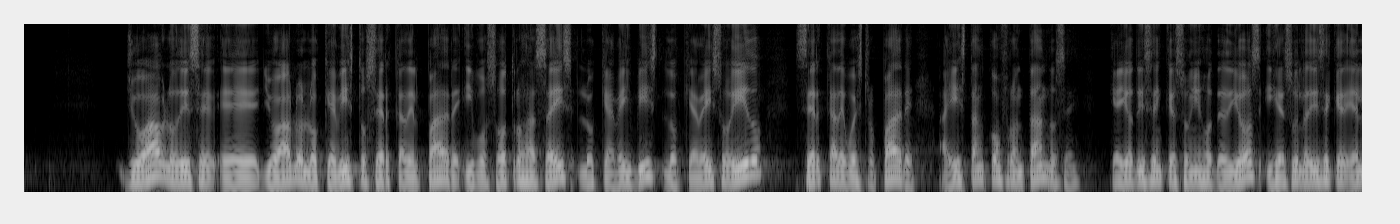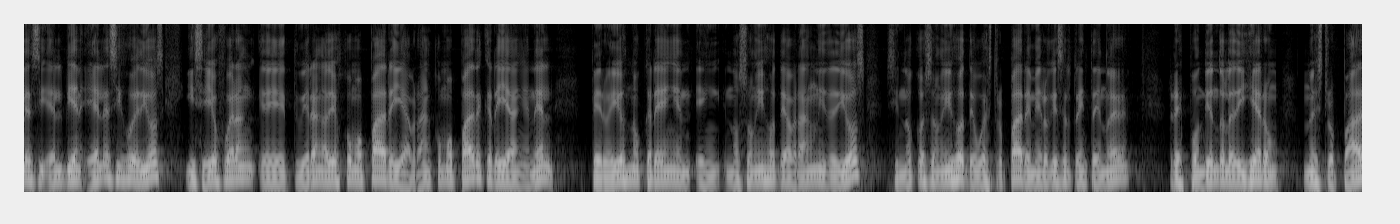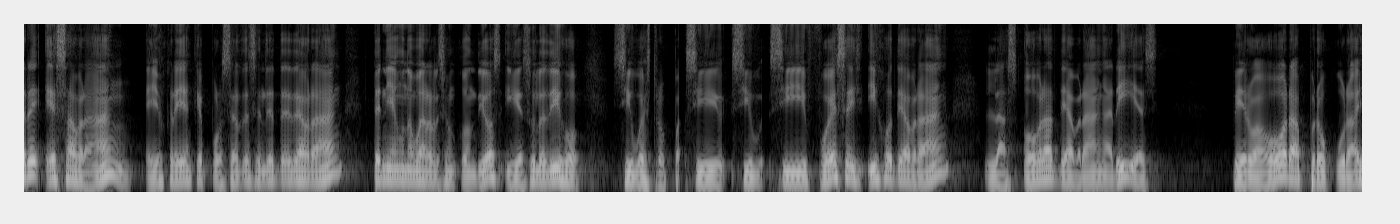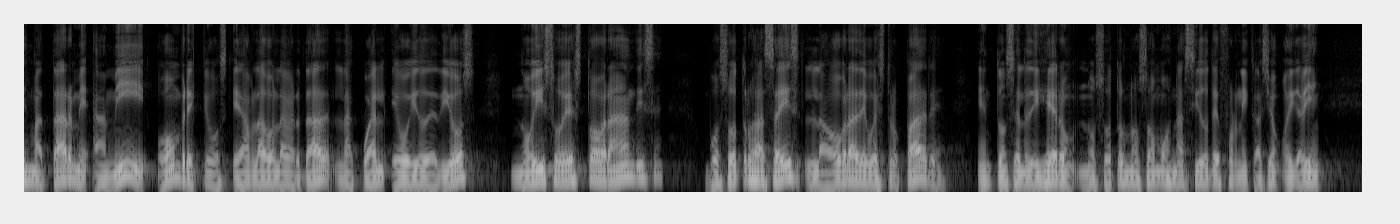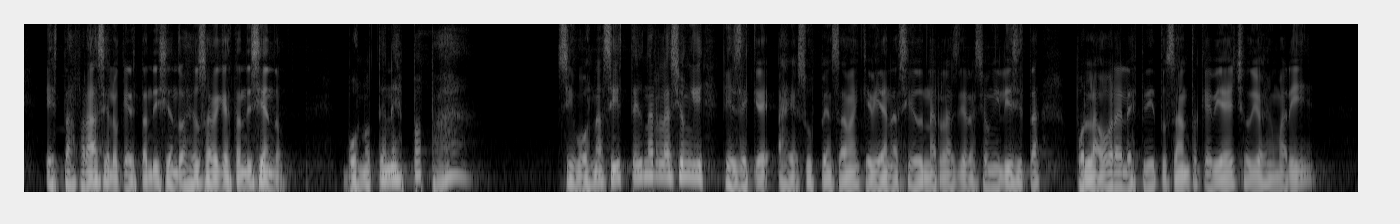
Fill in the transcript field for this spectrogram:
Yo hablo, dice, eh, yo hablo lo que he visto cerca del Padre y vosotros hacéis lo que habéis visto, lo que habéis oído cerca de vuestro Padre. Ahí están confrontándose, que ellos dicen que son hijos de Dios y Jesús le dice que él es, él es hijo de Dios y si ellos fueran, eh, tuvieran a Dios como Padre y Abraham como Padre, creían en Él. Pero ellos no creen en, en, no son hijos de Abraham ni de Dios, sino que son hijos de vuestro Padre. Mira lo que dice el 39. Respondiendo le dijeron, nuestro Padre es Abraham. Ellos creían que por ser descendientes de Abraham tenían una buena relación con Dios y Jesús les dijo, si, vuestro, si, si, fueseis hijos de Abraham, las obras de Abraham harías. Pero ahora procuráis matarme a mí, hombre que os he hablado la verdad, la cual he oído de Dios. ¿No hizo esto Abraham? Dice, vosotros hacéis la obra de vuestro padre. Entonces le dijeron, nosotros no somos nacidos de fornicación. Oiga bien, esta frase, lo que le están diciendo a Jesús, ¿sabe qué están diciendo? Vos no tenés papá. Si vos naciste de una relación, fíjese que a Jesús pensaban que había nacido de una relación ilícita por la obra del Espíritu Santo que había hecho Dios en María.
